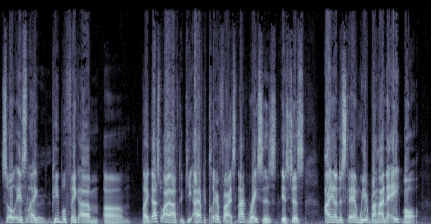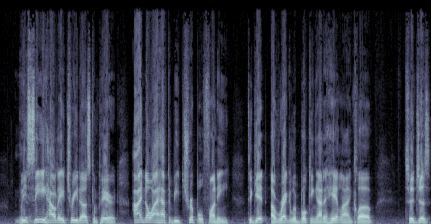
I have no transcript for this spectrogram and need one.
So it's Appreciate like it. people think I'm um like that's why I have to keep. I have to clarify. It's not racist. It's just I understand we are behind the eight ball. We see how they treat us compared. I know I have to be triple funny to get a regular booking at a headline club to just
